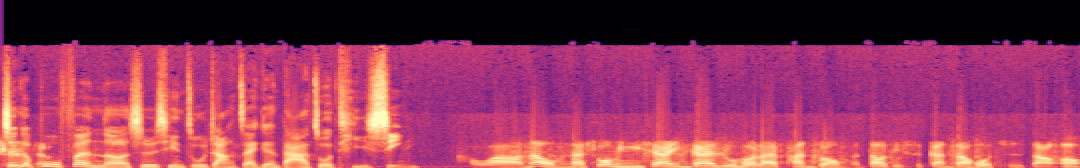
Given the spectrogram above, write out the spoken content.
这个部分呢，是不是请组长再跟大家做提醒？好啊，那我们来说明一下，应该如何来判断我们到底是干道或支道哦。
